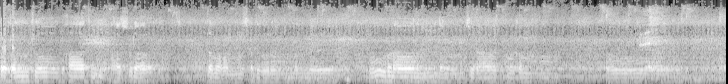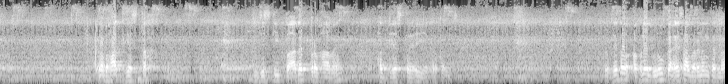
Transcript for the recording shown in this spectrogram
प्रपञ्चो भाति आसुरः। तमहं सद्गुरुं वंदे। पूर्णानन्दं प्रभाध्यस्त। जिसकी पादक प्रभा में अध्यस्त है ये प्रपंच। तो देखो, अपने गुरु का ऐसा वर्णन करना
